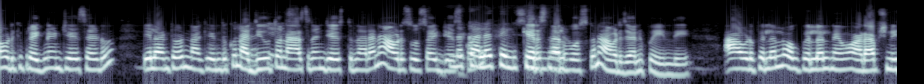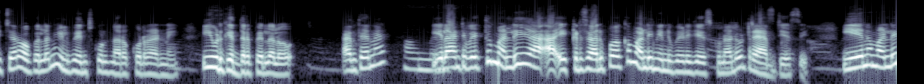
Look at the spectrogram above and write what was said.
ఆవిడకి ప్రెగ్నెంట్ చేశాడు. ఇలాంటి వాడు నాకు ఎందుకు నా జీవితం నాశనం చేస్తున్నారని ఆవిడ సూసైడ్ చేసుకుని కిరసనాలు పోసుకొని ఆవిడ చనిపోయింది. ఆవిడ పిల్లలు ఒక పిల్లల్నేమో అడాప్షన్ ఇచ్చారు. ఒక పిల్లని వీళ్ళు పెంచుకుంటున్నారు ఒక కుర్రాడిని. ఈవిడికి ఇద్దరు పిల్లలు. అంతేనా. ఇలాంటి వ్యక్తి మళ్ళీ ఇక్కడ సరిపోక మళ్ళీ నిన్ను పెళ్ళి చేసుకున్నాడు ట్రాప్ చేసి. ఈయన మళ్ళీ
